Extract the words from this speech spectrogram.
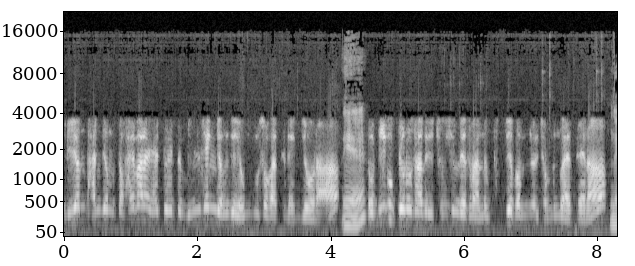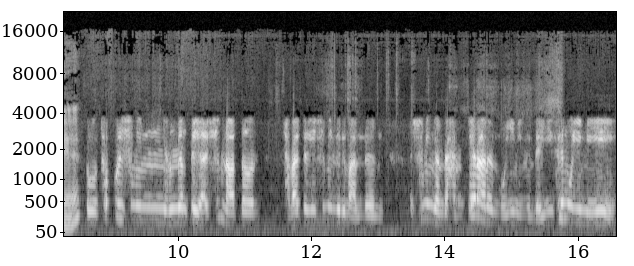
1년 반 전부터 활발하게 활동했던 민생경제연구소 같은 NGO나 예. 또 미국 변호사들이 중심돼서 만든 국제법률 전문가협회나 네. 또 촛불 시민혁명 때 열심히 나왔던 자발적인 시민들이 만든 시민연대 함께라는 모임이 있는데 이 세 모임이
